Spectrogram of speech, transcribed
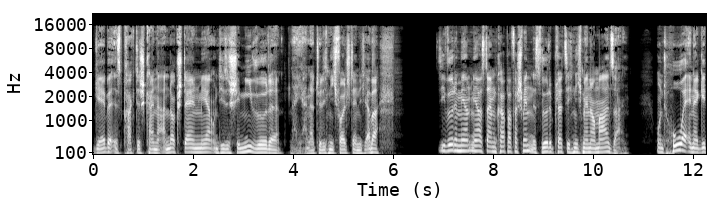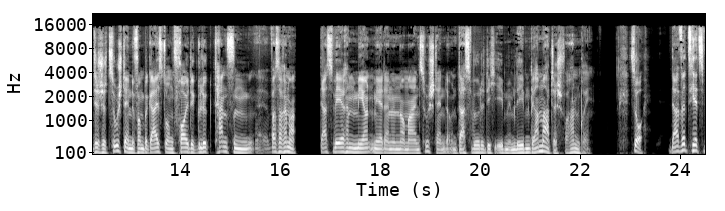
gäbe es praktisch keine Andockstellen mehr und diese Chemie würde, naja, natürlich nicht vollständig, aber sie würde mehr und mehr aus deinem Körper verschwinden. Es würde plötzlich nicht mehr normal sein und hohe energetische Zustände von Begeisterung, Freude, Glück, Tanzen, äh, was auch immer, das wären mehr und mehr deine normalen Zustände und das würde dich eben im Leben dramatisch voranbringen. So, da wird jetzt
